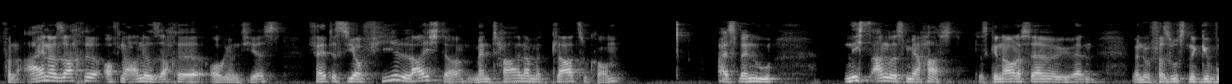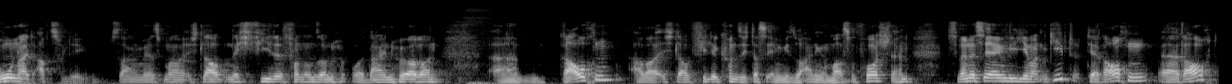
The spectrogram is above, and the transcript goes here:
von einer Sache auf eine andere Sache orientierst, fällt es dir auch viel leichter, mental damit klarzukommen, als wenn du nichts anderes mehr hast. Das ist genau dasselbe, wie wenn, wenn du versuchst, eine Gewohnheit abzulegen. Sagen wir jetzt mal, ich glaube, nicht viele von unseren oder deinen Hörern ähm, rauchen, aber ich glaube, viele können sich das irgendwie so einigermaßen vorstellen. Dass wenn es irgendwie jemanden gibt, der rauchen, äh, raucht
